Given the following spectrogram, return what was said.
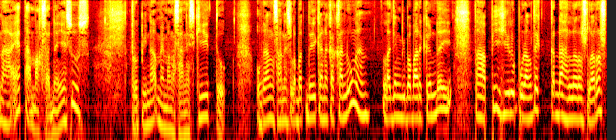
nah eta maksudnya Yesus. Ruina memang sanes gitu orang sanes lebet De karena kekandungan lajeng dibabar Dei tapi hirup kurang teh kedah leres-leres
